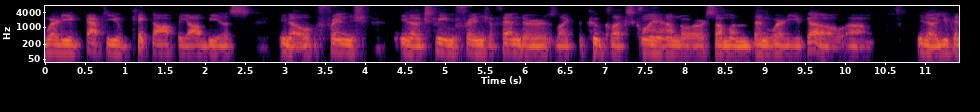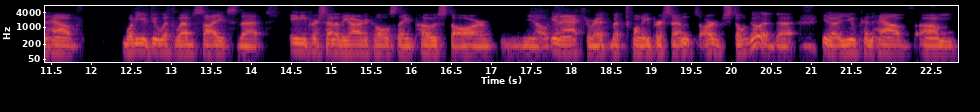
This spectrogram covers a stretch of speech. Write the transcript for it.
where do you after you've kicked off the obvious, you know, fringe, you know, extreme fringe offenders like the Ku Klux Klan or someone, then where do you go? Um, you know, you can have what do you do with websites that 80% of the articles they post are you know inaccurate but 20% are still good uh, you know you can have um,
